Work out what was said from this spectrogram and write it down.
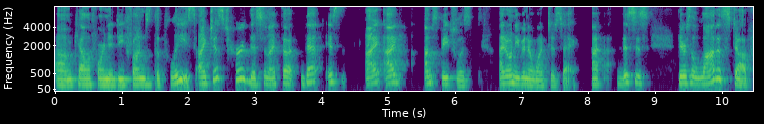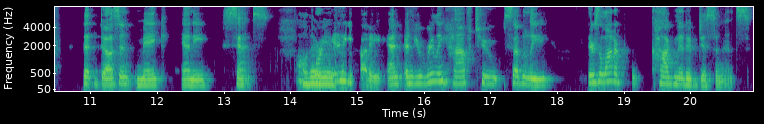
um, California defunds the police. I just heard this and I thought that is I I I'm speechless. I don't even know what to say. I, this is there's a lot of stuff that doesn't make any sense oh, there for is. anybody, and and you really have to suddenly. There's a lot of cognitive dissonance.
